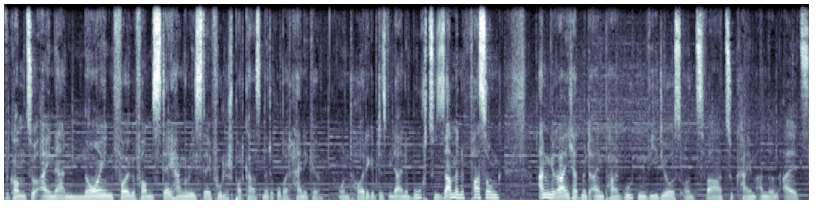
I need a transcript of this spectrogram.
willkommen zu einer neuen Folge vom Stay Hungry, Stay Foolish Podcast mit Robert Heinecke. Und heute gibt es wieder eine Buchzusammenfassung, angereichert mit ein paar guten Videos und zwar zu keinem anderen als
